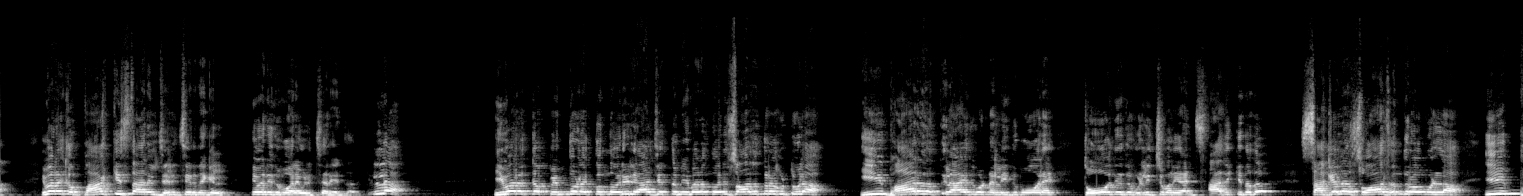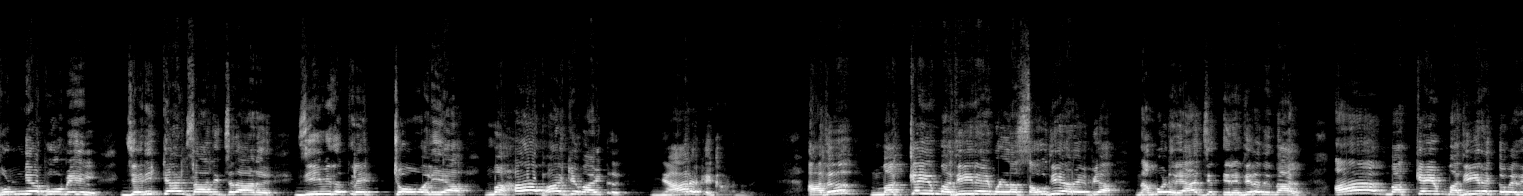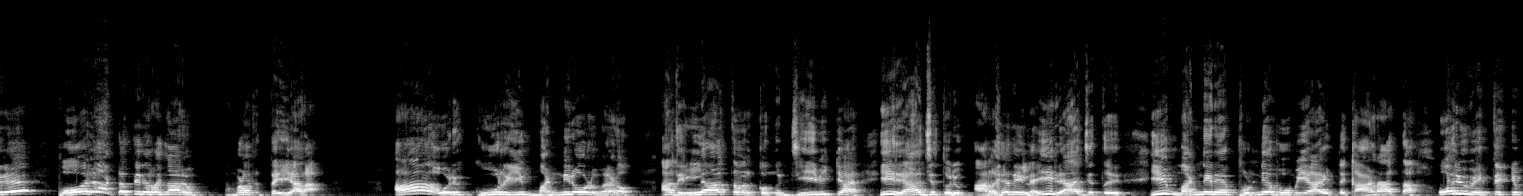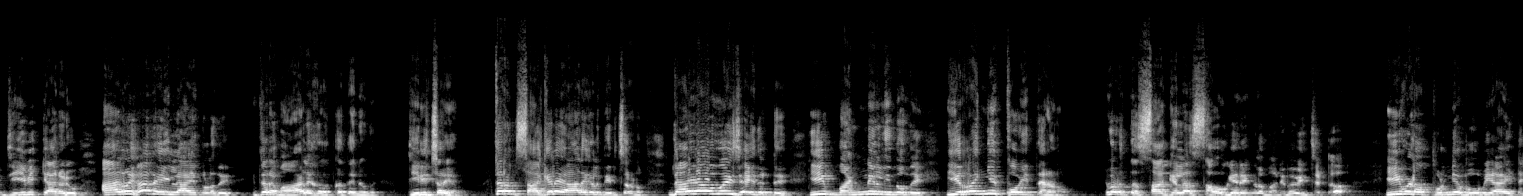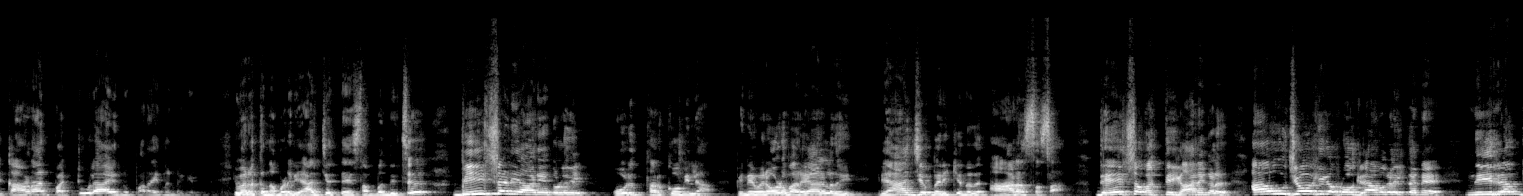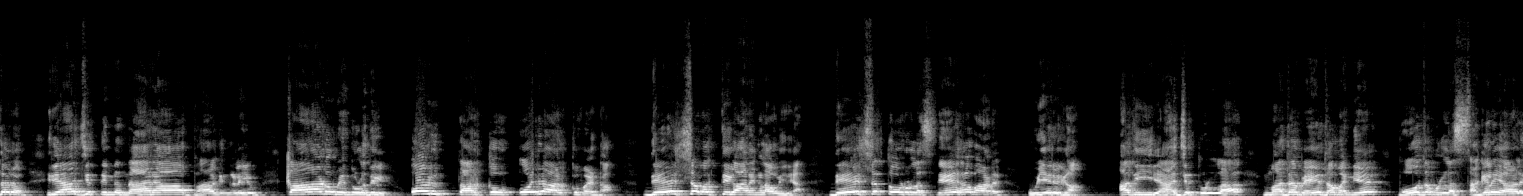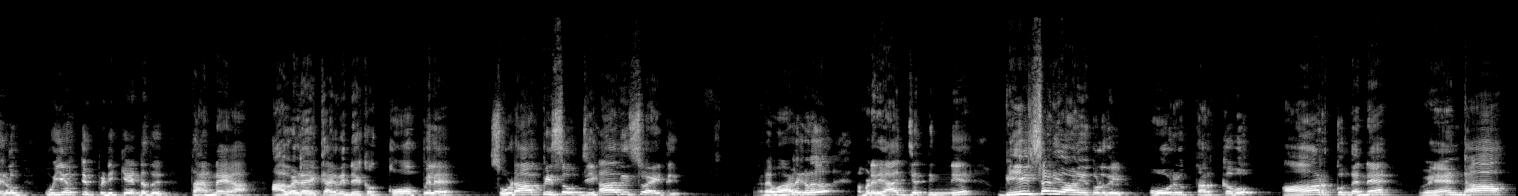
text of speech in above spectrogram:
ഇവരൊക്കെ പാകിസ്ഥാനിൽ ജനിച്ചിരുന്നെങ്കിൽ ഇവൻ ഇതുപോലെ വിളിച്ചറിയാൻ സാധിക്കും. ഇല്ല. ഇവരൊക്കെ പിന്തുണക്കുന്ന ഒരു രാജ്യത്തും ഇവരൊന്നും ഒരു സ്വാതന്ത്ര്യം കിട്ടൂല. ഈ ഭാരതത്തിലായതുകൊണ്ടല്ലേ ഇതുപോലെ തോന്നിയത് വിളിച്ചു പറയാൻ സാധിക്കുന്നത്? സകല സ്വാതന്ത്ര്യവുമുള്ള ഈ പുണ്യഭൂമിയിൽ ജനിക്കാൻ സാധിച്ചതാണ് ജീവിതത്തിലെ ഏറ്റവും വലിയ മഹാഭാഗ്യമായിട്ട് ഞാനൊക്കെ കാണുന്നത്. അത് മക്കയും മദീനയുമുള്ള സൗദി അറേബ്യ നമ്മുടെ രാജ്യത്തിനെതിരെ നിന്നാൽ ആ മക്കയും മദീനക്കുമെതിരെ പോരാട്ടത്തിനിറങ്ങാനും നമ്മളൊക്കെ തയ്യാറാ. ആ ഒരു കൂറ് ഈ മണ്ണിനോട് വേണം? അതില്ലാത്തവർക്കൊന്നും ജീവിക്കാൻ ഈ രാജ്യത്തൊരു അർഹതയില്ല. ഈ രാജ്യത്ത് ഈ മണ്ണിനെ പുണ്യഭൂമിയായിട്ട് കാണാത്ത ഒരു വ്യക്തിക്കും ജീവിക്കാൻ ഒരു അർഹതയില്ല എന്നുള്ളത് ഇത്തരം ആളുകളൊക്കെ തന്നെ ഒന്ന് തിരിച്ചറിയണം. ഇത്തരം സകല ആളുകളും തിരിച്ചറിയണം. ദയാവ് ചെയ്തിട്ട് ഈ മണ്ണിൽ നിന്നൊന്ന് ഇറങ്ങിപ്പോയി തരണം. ഇവിടുത്തെ സകല സൗകര്യങ്ങളും അനുഭവിച്ചിട്ട് ഇവിടെ പുണ്യഭൂമിയായിട്ട് കാണാൻ പറ്റൂല എന്ന് പറയുന്നുണ്ടെങ്കിൽ ഇവരൊക്കെ നമ്മുടെ രാജ്യത്തെ സംബന്ധിച്ച് ഭീഷണിയാണ് എന്നുള്ളതിൽ ഒരു തർക്കവുമില്ല. പിന്നെ ഇവരോട് പറയാനുള്ളത് രാജ്യം ഭരിക്കുന്നത് ആർ എസ് എസ് ആ. ദേശഭക്തി ഗാനങ്ങൾ ഔദ്യോഗിക പ്രോഗ്രാമുകളിൽ തന്നെ നിരന്തരം രാജ്യത്തിന്റെ നാനാ ഭാഗങ്ങളിലും കാണും എന്നുള്ളതിൽ ഒരു തർക്കവും ഒരാൾക്കും വേണ്ട. ദേശഭക്തി ഗാനങ്ങളാവില്ല ദേശത്തോടുള്ള സ്നേഹമാണ് ഉയരുക. അത് ഈ രാജ്യത്തുള്ള മതഭേദമന്യേ ബോധമുള്ള സകല ആളുകളും ഉയർത്തിപ്പിടിക്കേണ്ടത് തന്നെയാ. അവിടേക്ക് ഇവന്റെയൊക്കെ കോപ്പിലെ സുഡാപ്പിസവും ജിഹാദിസും ആയിട്ട്. അങ്ങനെ ആളുകൾ നമ്മുടെ രാജ്യത്തിന് ഭീഷണിയാണ് എന്നുള്ളതിൽ ഒരു തർക്കവും ആർക്കും തന്നെ വേണ്ട.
